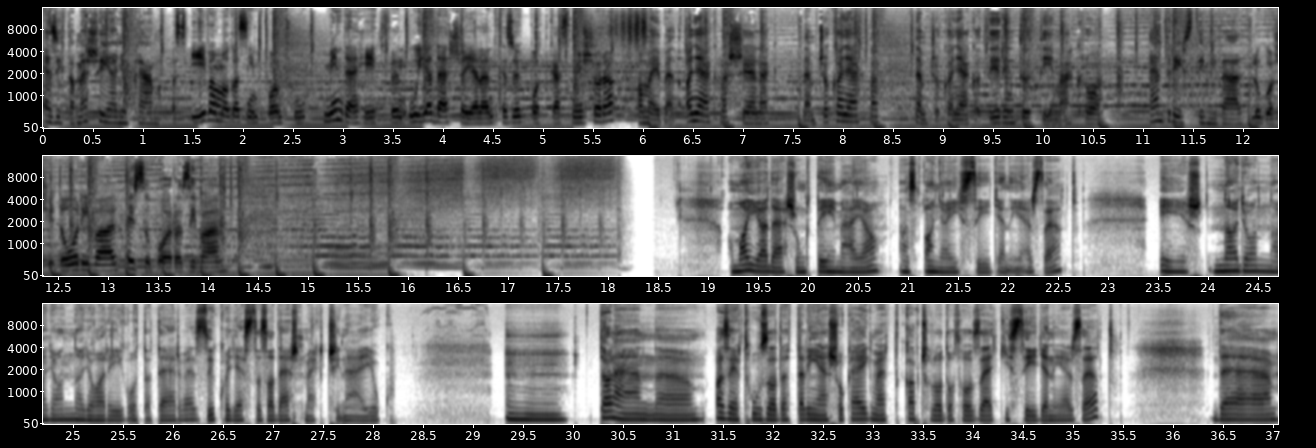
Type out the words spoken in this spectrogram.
Ez itt a Mesélyanyukám, az évamagazin.hu minden hétfőn új adásra jelentkező podcast műsora, amelyben anyák mesélnek, nem csak anyáknak, nem csak anyákat érintő témákról. Andrész Timivel, Lugosi Dórival és Zubor Rozival. A mai adásunk témája az anyai szégyenérzet, és nagyon-nagyon-nagyon régóta tervezzük, hogy ezt az adást megcsináljuk. Mm, talán azért húzódott el ilyen sokáig, mert kapcsolódott hozzá egy kis szégyenérzet, de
